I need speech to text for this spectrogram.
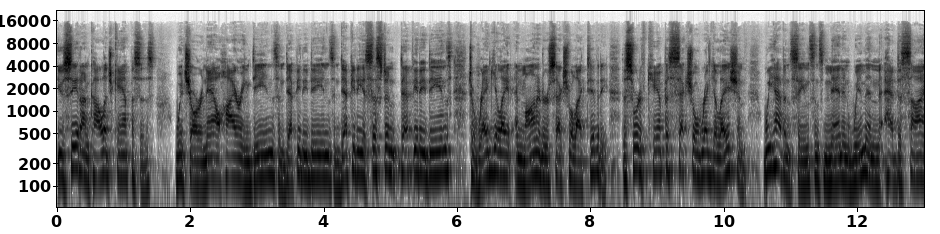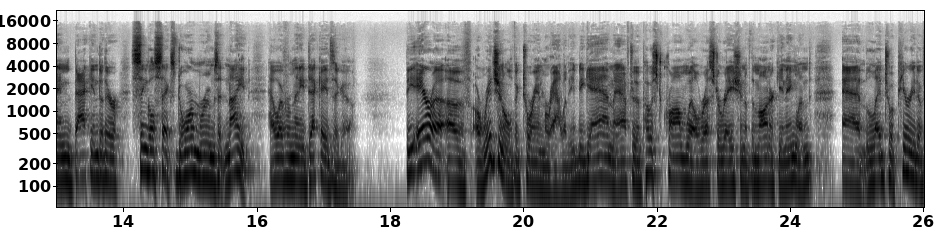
You see it on college campuses, which are now hiring deans and deputy deans and deputy assistant deputy deans to regulate and monitor sexual activity. The sort of campus sexual regulation we haven't seen since men and women had to sign back into their single sex dorm rooms at night, however many decades ago. The era of original Victorian morality began after the post Cromwell restoration of the monarchy in England and led to a period of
